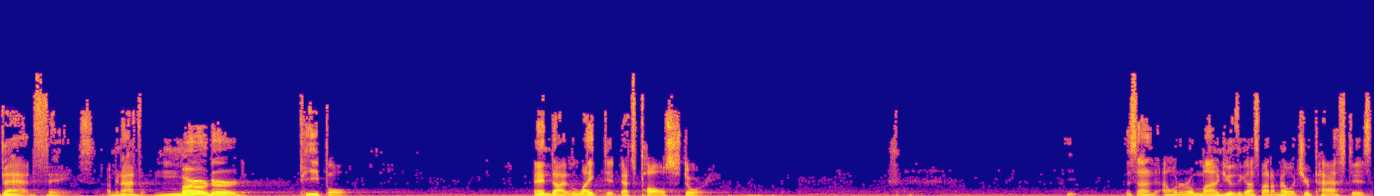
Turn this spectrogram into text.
bad things. I mean, I've murdered people, and I liked it. That's Paul's story. Listen, I, I want to remind you of the gospel. I don't know what your past is.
